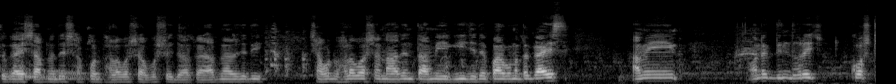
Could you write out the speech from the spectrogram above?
তো গাইস আপনাদের সাপোর্ট ভালোবাসা অবশ্যই দরকার। আপনারা যদি সাপোর্ট ভালোবাসা না দেন, তো আমি এগিয়ে যেতে পারব না। তো গাইস আমি অনেক দিন ধরেই কষ্ট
